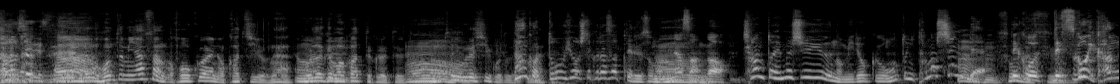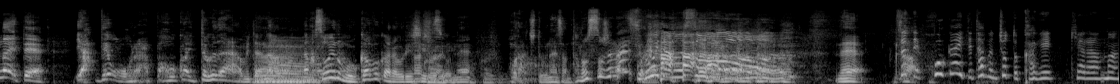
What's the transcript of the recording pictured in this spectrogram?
楽しいですね。でも本当皆さんがホークアイの価値をね、これだけ分かってくれてると本当に嬉しいことですね。なんか投票してくださってるその皆さんがちゃんと MCU の魅力を本当に楽しんで、でこそうですよ。うですごい考えていやでも俺やっぱ他一択だよみたいな。なんかそういうのも浮かぶから嬉しいですよね。ほらちょっとうなぎさん楽しそうじゃない？ですかすごい楽しそう。ねだって、ホークアイって多分ちょっと影キャラな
